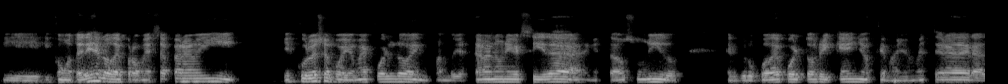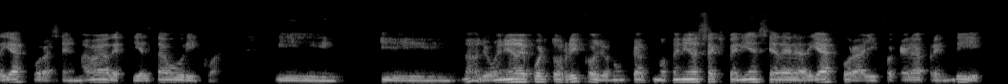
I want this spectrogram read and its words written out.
Y, y como te dije, lo de promesa para mí es curioso, porque yo me acuerdo en, cuando yo estaba en la universidad en Estados Unidos, el grupo de puertorriqueños que mayormente era de la diáspora se llamaba Despierta Boricua. Y, y no, yo venía de Puerto Rico, yo nunca, no tenía esa experiencia de la diáspora, allí fue que la aprendí.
